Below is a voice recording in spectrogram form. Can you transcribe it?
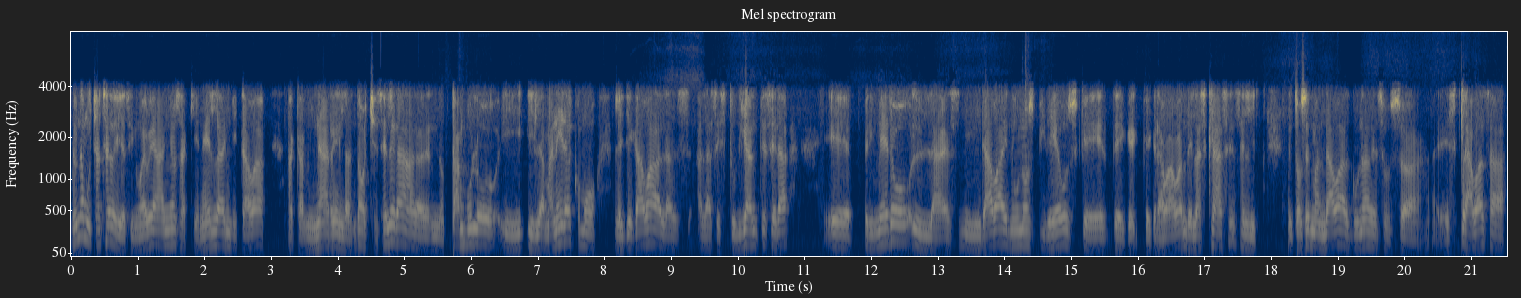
de una muchacha de 19 años a quien él la invitaba a caminar en las noches. Él era noctámbulo y, y la manera como le llegaba a las a las estudiantes era eh, primero las miraba en unos videos que, que, grababan de las clases, él, entonces mandaba a alguna de sus ah, esclavas a,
